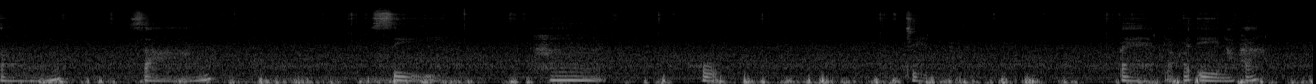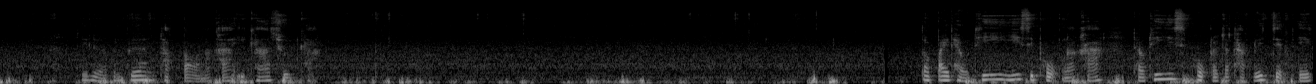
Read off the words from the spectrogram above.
2 3 4 5 6 7 8 แล้วก็ a นะคะ ที่เหลือเพื่อนๆถักต่อนะคะ อีก 5 ชุดค่ะ ต่อไปแถวที่ 26 นะคะ แถวที่ 26 เราจะถักด้วย 7x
